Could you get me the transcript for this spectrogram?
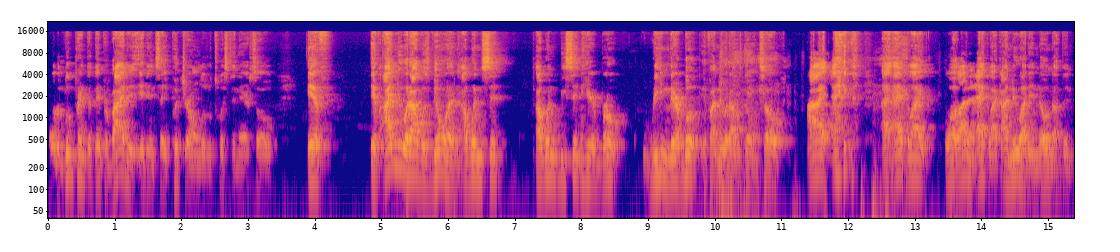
or the blueprint that they provided, it didn't say put your own little twist in there. So if if I knew what I was doing, I wouldn't sit I wouldn't be sitting here broke reading their book if I knew what I was doing. So I act I act like well, I didn't act like I knew I didn't know nothing.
